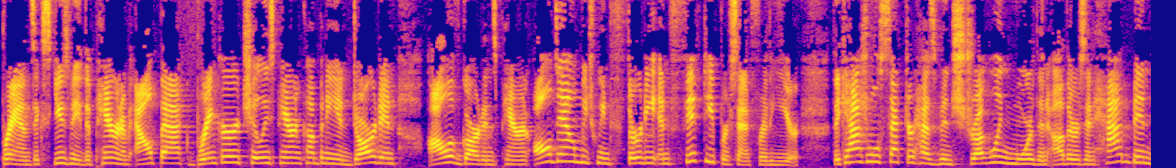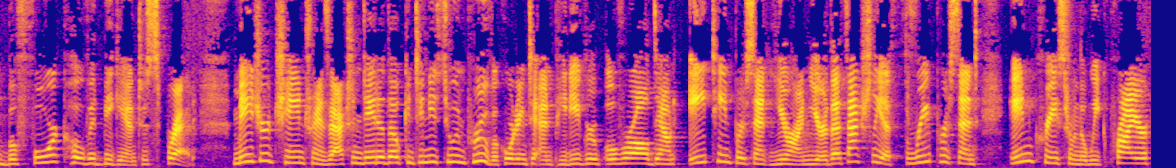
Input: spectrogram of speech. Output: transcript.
Brands, excuse me, the parent of Outback, Brinker, Chili's parent company, and Darden, Olive Garden's parent, all down between 30 and 50 percent for the year. The casual sector has been struggling more than others and had been before COVID began to spread. Major chain transaction data, though, continues to improve, according to NPD Group. Overall, down 18 percent year on year. That's actually a 3 percent increase from the week prior.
